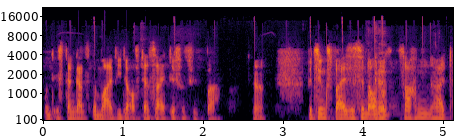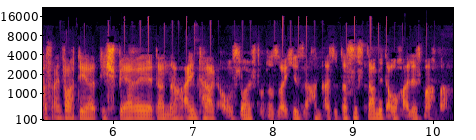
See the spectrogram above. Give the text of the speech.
und ist dann ganz normal wieder auf der Seite verfügbar. Ja. Beziehungsweise sind auch okay. noch Sachen halt, dass einfach der, die Sperre dann nach einem Tag ausläuft oder solche Sachen. Also das ist damit auch alles machbar.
